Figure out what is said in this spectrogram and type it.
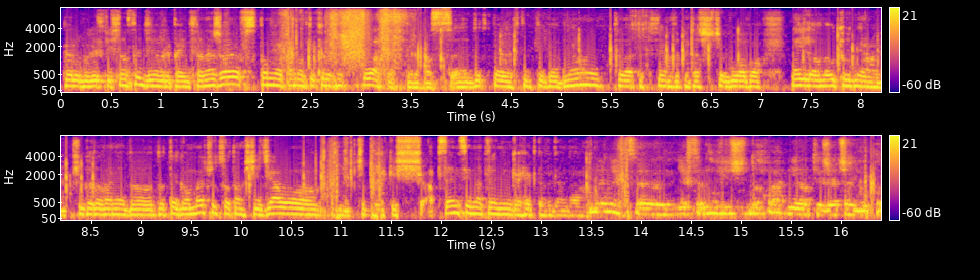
Karol Bogielski Śląsek, dzień dobry panie trenerze. Wspomniał pan o tych różnych sytuacjach, które was e, dotknęły w tym tygodniu. To ja tak chciałem zapytać szczegółowo, na ile one utrudniały przygotowanie do, do tego meczu, co tam się działo, czy były jakieś absencje na treningach, jak to wyglądało? No nie chcę, nie chcę mówić dokładnie o tych rzeczach, bo to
